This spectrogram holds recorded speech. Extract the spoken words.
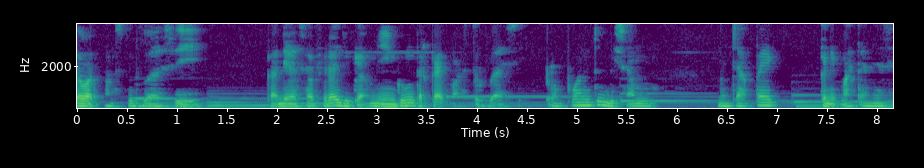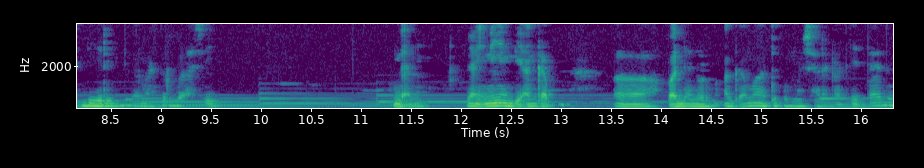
lewat masturbasi. Kak Dea Safira juga menyinggung terkait masturbasi. Perempuan itu bisa mencapai kenikmatannya sendiri dengan masturbasi dan yang ini yang dianggap uh, pada norma agama atau masyarakat kita itu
